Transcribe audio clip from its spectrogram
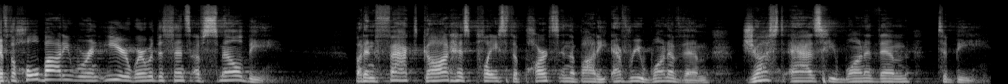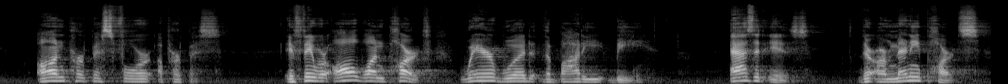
If the whole body were an ear, where would the sense of smell be? But in fact, God has placed the parts in the body, every one of them, just as He wanted them to be on purpose for a purpose. If they were all one part, where would the body be? As it is, there are many parts,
